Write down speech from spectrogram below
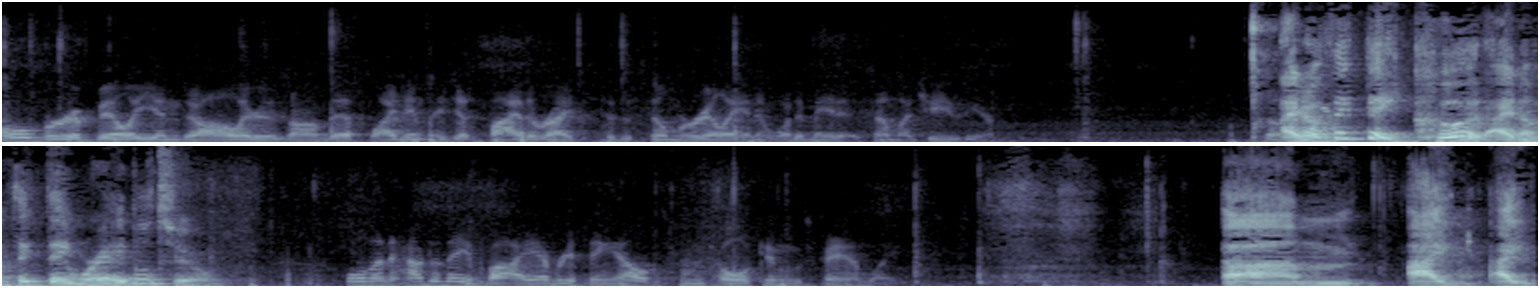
over a billion dollars on this. Why didn't they just buy the rights to the Silmarillion? It would have made it so much easier. So I don't think they could. I don't think they were able to. Well, then how do they buy everything else from Tolkien's family? Um, I, I,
